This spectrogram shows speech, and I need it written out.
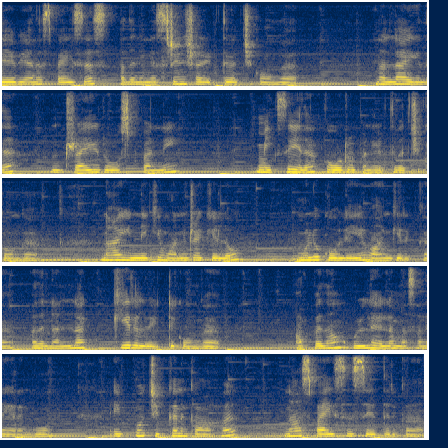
தேவையான ஸ்பைசஸ் அதை நீங்கள் ஸ்க்ரீன்ஷாட் எடுத்து வச்சுக்கோங்க. நல்லா இதை ட்ரை ரோஸ்ட் பண்ணி மிக்சியில் பவுட்ரு பண்ணி எடுத்து வச்சுக்கோங்க. நான் இன்றைக்கி ஒன்றரை கிலோ முழு கோழியை வாங்கியிருக்கேன். அதை நல்லா கீரல் வெட்டிக்கோங்க. அப்போ தான் உள்ளே எல்லாம் மசாலா இறங்கும். இப்போது சிக்கனுக்காக நான் ஸ்பைசஸ் சேர்த்துருக்கேன்.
